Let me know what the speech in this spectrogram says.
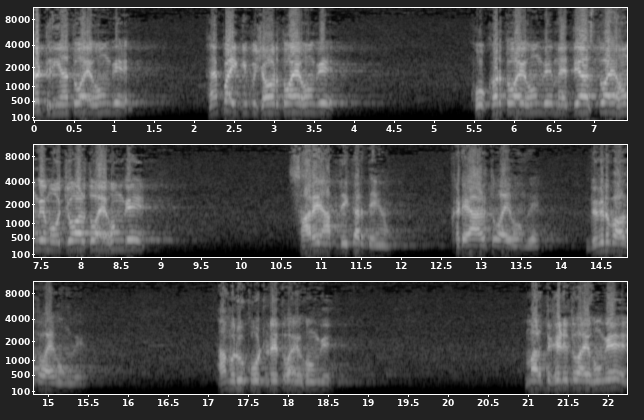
ਢੱਡਰੀਆਂ ਤੋਂ ਆਏ ਹੋਵੋਗੇ ਹੈ ਭਾਈ ਕੀ ਪਿਸ਼ੌਰ ਤੋਂ ਆਏ ਹੋਵੋਗੇ ਖੋਖਰ ਤੋਂ ਆਏ ਹੋਵੋਗੇ ਮੈਦਿਆਸ ਤੋਂ ਆਏ ਹੋਵੋਗੇ ਮੋਜੋਵਾਲ ਤੋਂ ਆਏ ਹੋਵੋਗੇ ਸਾਰੇ ਆਪ ਦੇ ਕਰਦੇ ਹੋ ਖੜਿਆਲ ਤੋਂ ਆਏ ਹੋਵੋਗੇ ਵਿਗੜਵਾਲ ਤੋਂ ਆਏ ਹੋਵੋਗੇ ਅਮਰੂ ਕੋਟੜੇ ਤੋਂ ਆਏ ਹੋਵੋਗੇ ਮਰਦ ਖੇੜੇ ਤੋਂ ਆਏ ਹੋਵੋਗੇ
